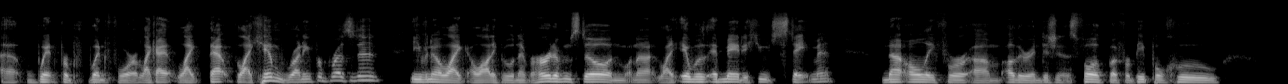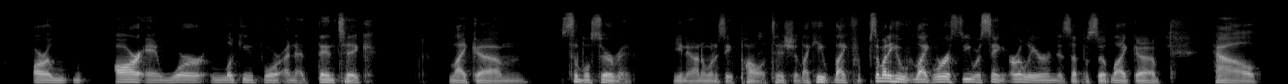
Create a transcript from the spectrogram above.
uh went for went for like i like that like him running for president even though like a lot of people never heard of him still and whatnot like it was it made a huge statement not only for um other indigenous folk but for people who are are and were looking for an authentic like um civil servant you know i don't want to say politician like he like somebody who like we're you were saying earlier in this episode like uh how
